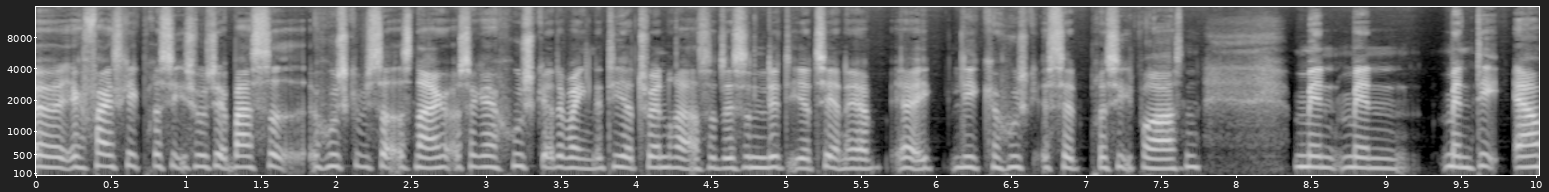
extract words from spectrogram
Øh, Jeg kan faktisk ikke præcis huske. Jeg bare sad, husker, vi sad og snakkede, og så kan jeg huske, at det var en af de her trendracer. Det er sådan lidt irriterende, at jeg, jeg ikke lige kan huske at sætte præcis på racen. Men, men, men det er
